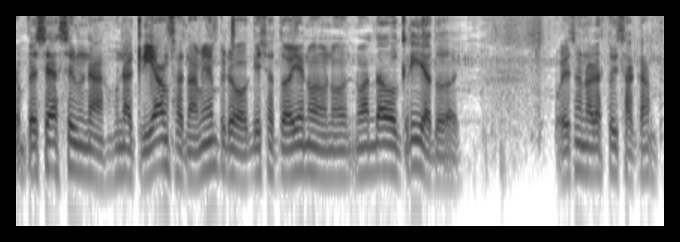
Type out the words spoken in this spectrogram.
empecé a hacer una, una crianza también, pero aquella todavía no, no, no han dado cría todavía. Por eso no la estoy sacando.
